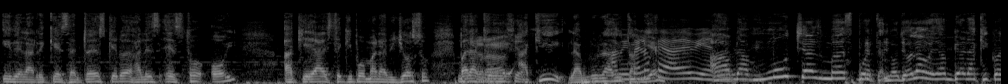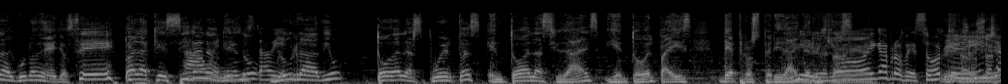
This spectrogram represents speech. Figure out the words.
y de la riqueza. Entonces quiero dejarles esto hoy aquí a este equipo maravilloso para Muchas que gracias. aquí la Blue Radio A mí me lo también abra muchas más puertas. No, yo la voy a enviar aquí con alguno de ellos. Sí. Para que sigan Ah, bueno, eso abriendo. Blue Radio todas las puertas en todas las ciudades y en todo el país de prosperidad y de riqueza. no, oiga, profesor, Sí, qué dicha.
